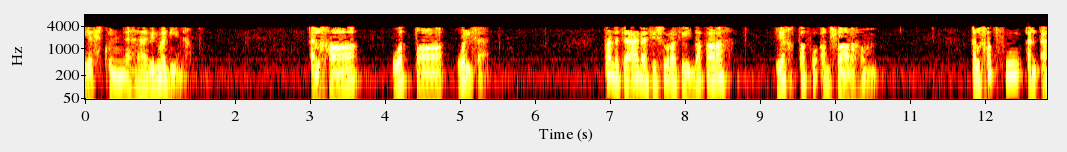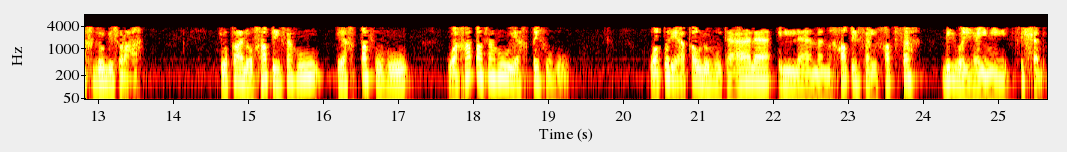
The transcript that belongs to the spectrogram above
يسكنها بالمدينة. الخاء والطاء والفاء. قال تعالى في سورة البقرة يخطف أبصارهم. الخطف الأخذ بسرعة. يقال خطفه يخطفه وخطفه يخطفه. وقرئ قوله تعالى إلا من خطف الخطفة بالوجهين في السبع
